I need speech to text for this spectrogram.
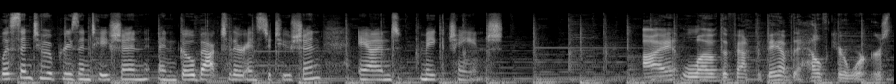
listen to a presentation and go back to their institution and make change. I love the fact that they have the healthcare workers,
